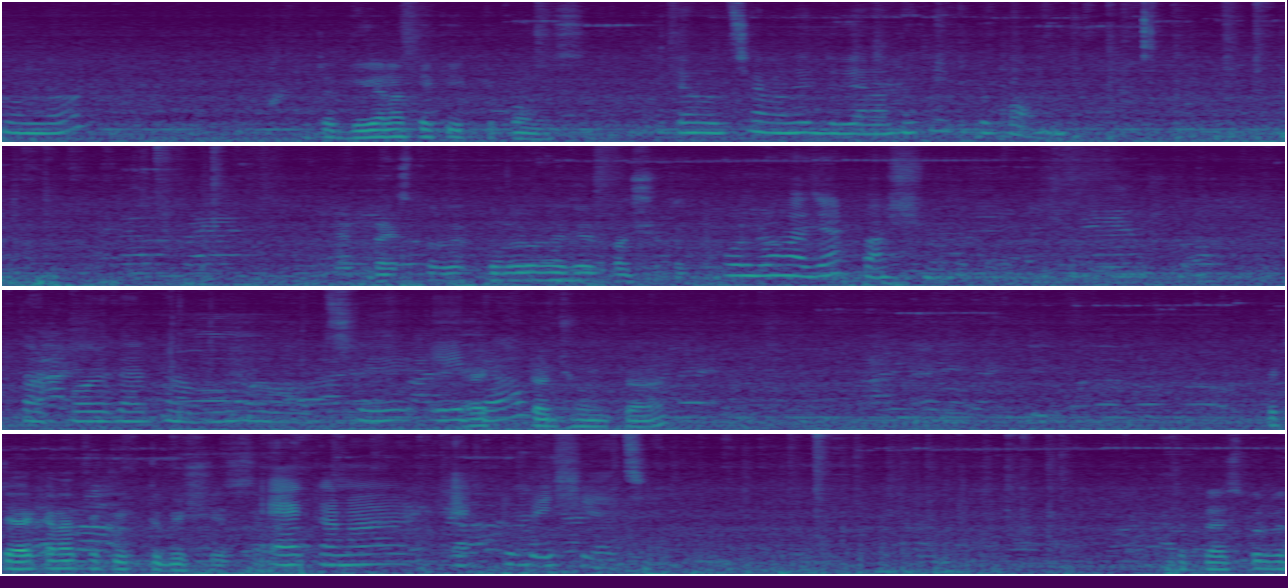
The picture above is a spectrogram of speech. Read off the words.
সুন্দর। এটা দুই আনা থেকে একটু কম আছে। এটা হচ্ছে আমাদের দুই আনা থেকে একটু কম। প্রাইস পড়বে পনেরো হাজার পাঁচশো টাকা। পনেরো হাজার পাঁচশো তারপরে দেখাবো হচ্ছে এটা। একটা ঝুমকা। এটা এক আনা থেকে একটু বেশি আছে। এক আনার একটু বেশি আছে। প্রাইস পড়বে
